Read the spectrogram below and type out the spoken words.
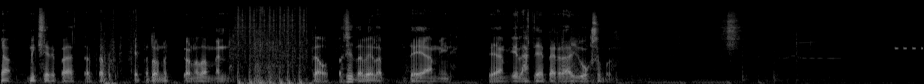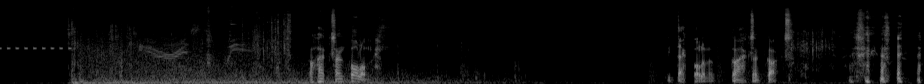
Ja mikseri päättää, että eipä tonne kannata mennä. Ja ottaa sitä vielä TMiin. TMI lähtee perään juoksemaan. Kahdeksan kolme. Mitä kolme? Kahdeksan kaksi.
